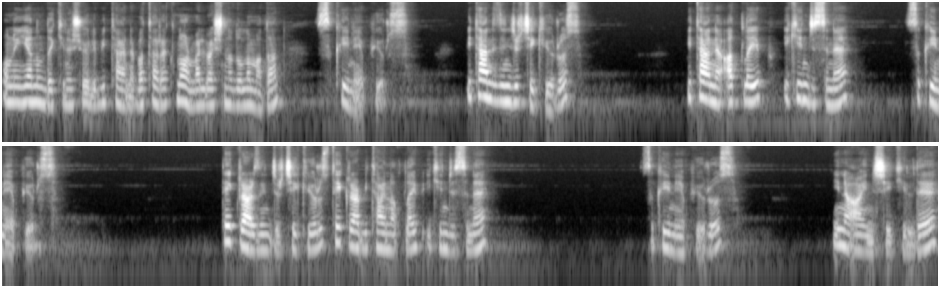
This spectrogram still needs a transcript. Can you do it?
onun yanındakine şöyle bir tane batarak normal başına dolamadan sık iğne yapıyoruz. Bir tane zincir çekiyoruz bir tane atlayıp ikincisine sık iğne yapıyoruz. Tekrar zincir çekiyoruz. Tekrar bir tane atlayıp ikincisine sık iğne yapıyoruz. Yine aynı şekilde.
